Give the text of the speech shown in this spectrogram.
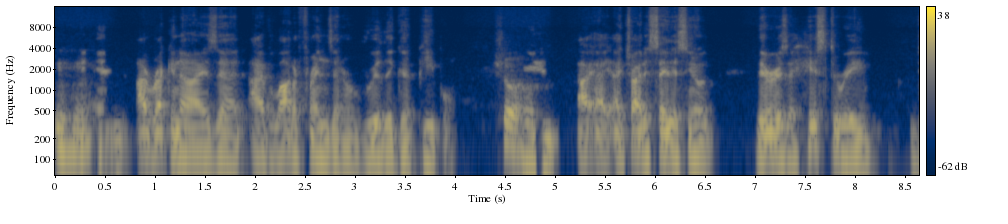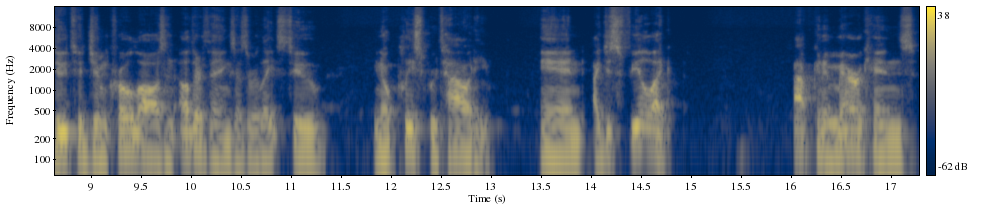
mm-hmm. and I recognize that I have a lot of friends that are really good people. Sure. And I, I, I try to say this, you know, there is a history due to Jim Crow laws and other things as it relates to, you know, police brutality, and I just feel like African Americans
